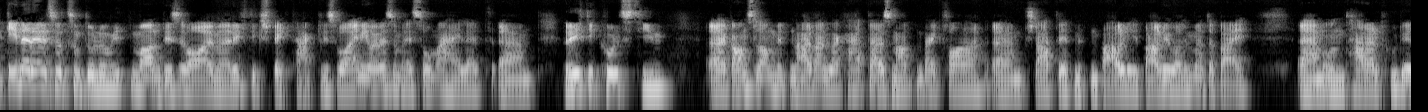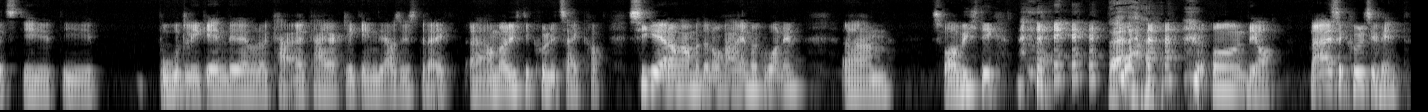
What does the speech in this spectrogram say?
generell so zum Dolomitenmann, das war immer ein richtig Spektakel. Das war eigentlich alles so mein Sommerhighlight. Ähm, richtig cooles Team. Äh, ganz lang mit dem Alban Lakata als Mountainbike-Fahrer ähm, gestartet, mit dem Pauli. Pauli war immer dabei. Ähm, und Harald Hudetz, die, die Bootlegende oder äh, Kajaklegende aus Österreich. Äh, haben wir richtig coole Zeit gehabt. Siegerehrung haben wir danach auch einmal gewonnen. Ähm, es war wichtig. Und ja, Nein, ist ein cooles Event.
